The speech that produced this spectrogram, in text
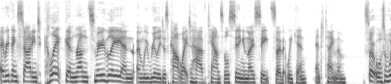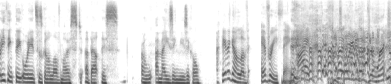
everything's starting to click and run smoothly, and and we really just can't wait to have Townsville sitting in those seats so that we can entertain them. So awesome. What do you think the audience is going to love most about this amazing musical? I think they're going to love everything. I, talking to the director.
